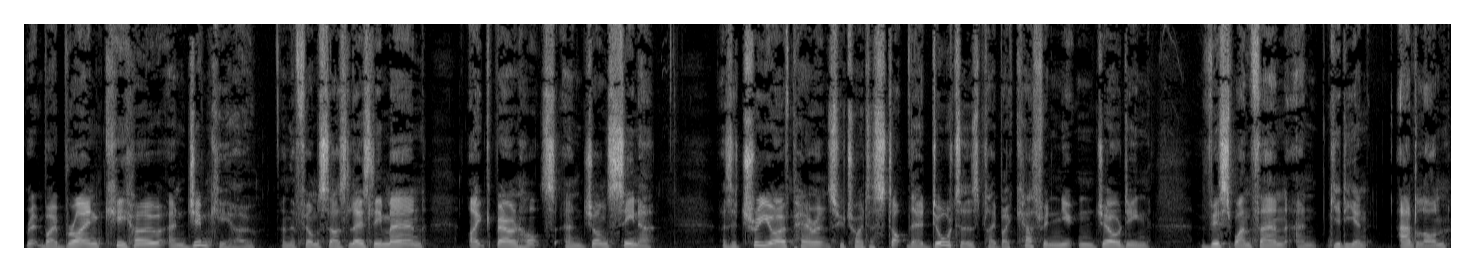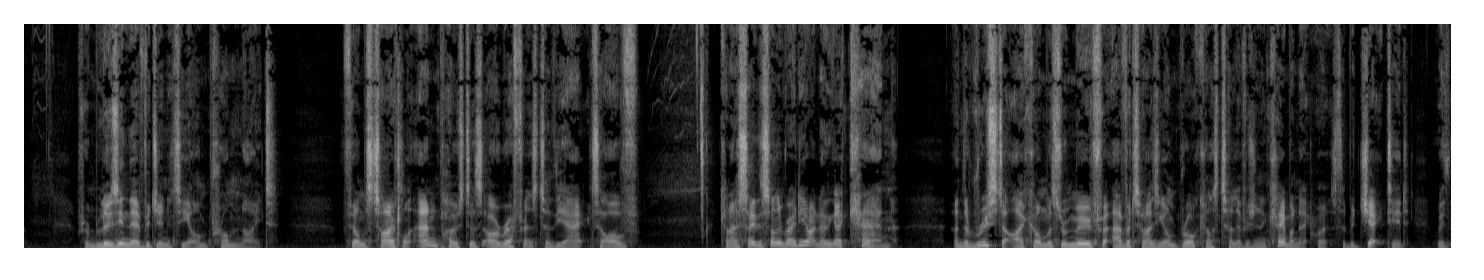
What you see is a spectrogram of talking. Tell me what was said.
written by Brian Kehoe and Jim Kehoe, and the film stars Leslie Mann, Ike Barinholtz, and John Cena as a trio of parents who try to stop their daughters, played by Kathryn Newton, Geraldine Viswanathan, and Gideon Adlon, from losing their virginity on prom night. The film's title and posters are a reference to the act of. Can I say this on the radio? I don't think I can. And the rooster icon was removed for advertising on broadcast television and cable networks that rejected, with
